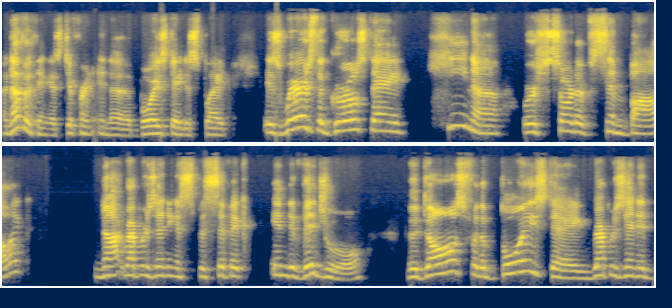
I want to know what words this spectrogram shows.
another thing that's different in the Boys' Day display is whereas the Girls' Day Hina were sort of symbolic, not representing a specific individual, the dolls for the Boys' Day represented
